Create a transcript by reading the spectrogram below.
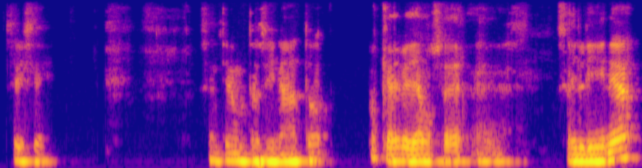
Sì, sì. Sentiamo Tasinato. Ok, vediamo se, eh, se è in linea.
